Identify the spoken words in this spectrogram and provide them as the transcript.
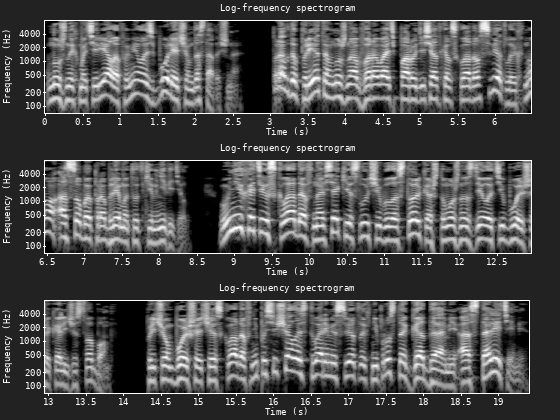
Нужных материалов имелось более чем достаточно. Правда, при этом нужно обворовать пару десятков складов светлых, но особой проблемы тут Ким не видел. У них этих складов на всякий случай было столько, что можно сделать и большее количество бомб. Причем большая часть складов не посещалась тварями светлых не просто годами, а столетиями.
